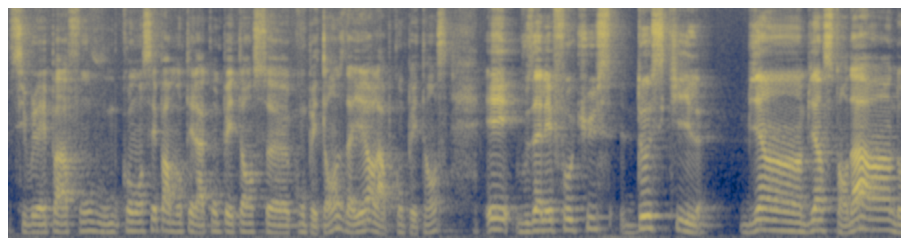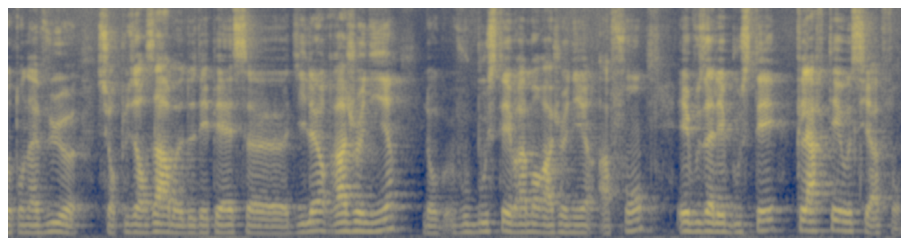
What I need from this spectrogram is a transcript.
si vous ne l'avez pas à fond, vous commencez par monter la compétence, euh, compétence d'ailleurs, l'arbre compétence, et vous allez focus deux skills bien, standard, hein, dont on a vu euh, sur plusieurs arbres de DPS euh, dealer, rajeunir. Donc vous boostez vraiment rajeunir à fond et vous allez booster clarté aussi à fond.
